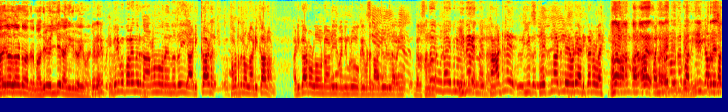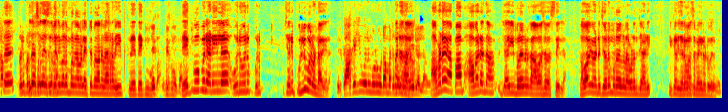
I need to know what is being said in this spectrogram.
മതിലുള്ളതുകൊണ്ട് മാത്രം. മതിൽ വലിയൊരു അനുഗ്രഹമായി മാറി. ഇവരിപ്പോ പറയുന്ന ഒരു കാരണം എന്ന് പറയുന്നത് ഈ അടിക്കാട് തോട്ടത്തിലുള്ള അടിക്കാടാണ്. അടിക്കാടുള്ളതുകൊണ്ടാണ് ഈ വന്യമൃഗമൊക്കെ ഇവിടെ നാടുകളിൽ ഇറങ്ങി വിലസുന്നത് ഇത് കാട്ടിൽ ഈ തേക്കും കാട്ടിൽ എവിടെ അടിക്കാടുള്ള ഒരു പ്രദേശത്ത് ഏറ്റവും പ്രധാന കാരണം ഈ അടിയിൽ ഒരു ഒരു ചെറിയ പുല്ല് പോലും ഉണ്ടാകില്ല. ഒരു കാക്കയ്ക്ക് പോലും കൂട് കൂട്ടാൻ പറ്റുന്ന. അവിടെ അപ്പം അവിടെ ഈ മൃഗങ്ങൾക്ക് ആവാസ വ്യവസ്ഥയില്ല. സ്വാഭാവികമായിട്ട് ചെറു മൃഗങ്ങൾ അവിടെ നിന്ന് ചാടി ഇക്കറി ജനവാസ മേഖലയിലോട്ട് വരും.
